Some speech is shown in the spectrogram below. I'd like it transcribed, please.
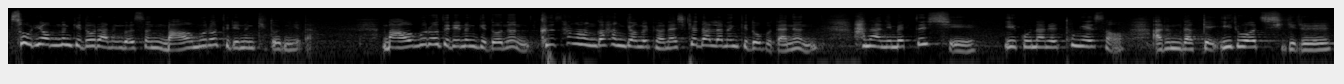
소리 없는 기도라는 것은 마음으로 드리는 기도입니다. 마음으로 드리는 기도는 그 상황과 환경을 변화시켜 달라는 기도보다는 하나님의 뜻이 이 고난을 통해서 아름답게 이루어지기를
